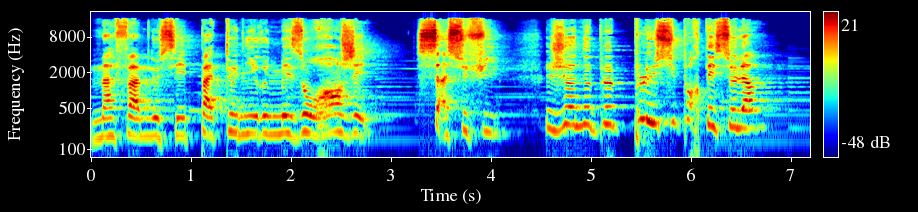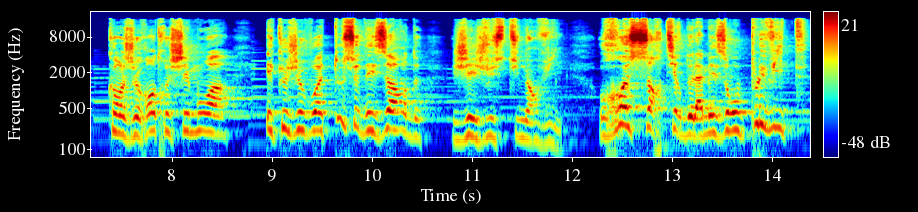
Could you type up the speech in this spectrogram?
Ma femme ne sait pas tenir une maison rangée. Ça suffit. Je ne peux plus supporter cela. Quand je rentre chez moi et que je vois tout ce désordre, j'ai juste une envie. Ressortir de la maison au plus vite.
